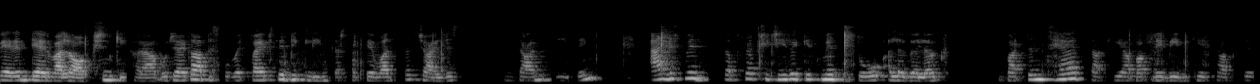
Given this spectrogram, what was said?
wear and tear वाला ऑप्शन की ख़राब हो जाएगा। आप इसको वेट पाइप से भी क्लीन कर सकते हैं once the child is done eating and इसमें सबसे अच्छी चीज़ है कि इसमें दो अलग अलग बटन्स है ताकि आप अपने बेबी के हिसाब से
